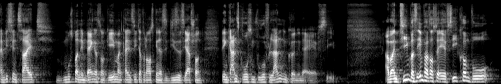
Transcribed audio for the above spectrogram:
ein bisschen Zeit muss man den Bengals noch geben. Man kann jetzt nicht davon ausgehen, dass sie dieses Jahr schon den ganz großen Wurf landen können in der AFC. Aber ein Team, was ebenfalls aus der AFC kommt, wo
